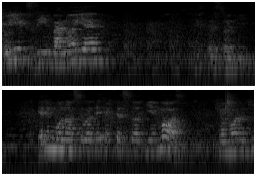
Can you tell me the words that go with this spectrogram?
روی یک زیربنای اقتصادی. یعنی مناسبات اقتصادی ماست. که ما رو تو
